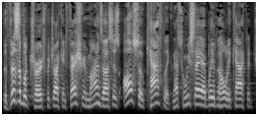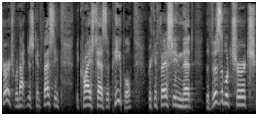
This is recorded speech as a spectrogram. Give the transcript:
the visible church, which our confession reminds us, is also Catholic. And that's when we say, I believe in the Holy Catholic Church. We're not just confessing that Christ has a people. We're confessing that the visible church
